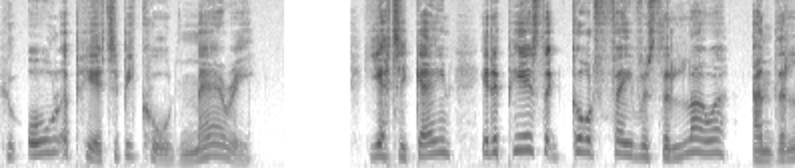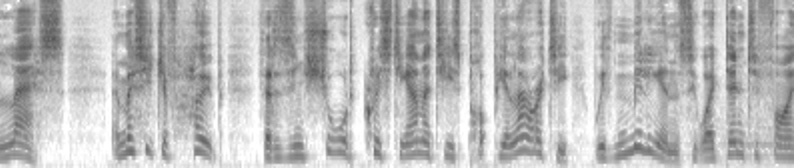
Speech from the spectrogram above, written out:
who all appear to be called Mary. Yet again, it appears that God favours the lower and the less, a message of hope that has ensured Christianity's popularity with millions who identify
